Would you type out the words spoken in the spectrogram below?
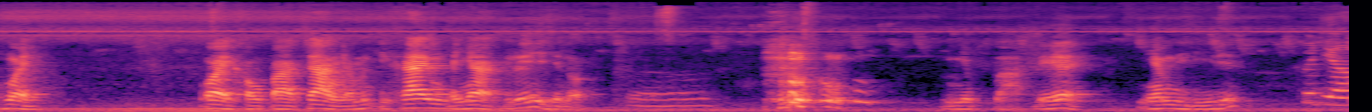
ห่วยไหวเข้าปากจ้างแล้วมันสิคายมันก็ยากอยู่เลยสิเนาะ เออเงียบปากเด้อแง้มดีๆเด้อคนเดียว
